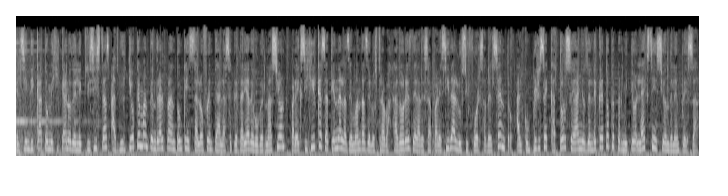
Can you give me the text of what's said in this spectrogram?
El Sindicato Mexicano de Electricistas advirtió que mantendrá el plantón que instaló frente a la Secretaría de Gobernación para exigir que se atiendan las demandas de los trabajadores de la desaparecida Luz y Fuerza del Centro, al cumplirse 14 años del decreto que permitió la extinción de la empresa.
